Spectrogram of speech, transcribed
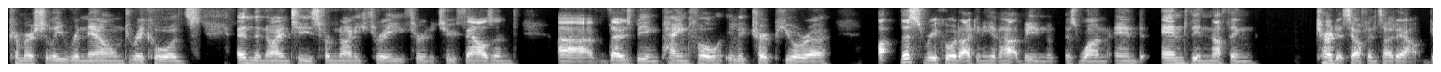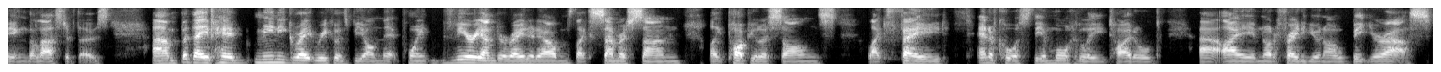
commercially renowned records in the 90s from 93 through to 2000. Uh, those being Painful, Electr-O-Pura. Uh, this record, I Can Hear the Heart Beating, is one, and and then Nothing turned itself inside out, being the last of those. Um, but they've had many great records beyond that point, very underrated albums like Summer Sun, like popular songs like Fade, and of course the immortally titled uh, I Am Not Afraid of You and I Will Beat Your Ass.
